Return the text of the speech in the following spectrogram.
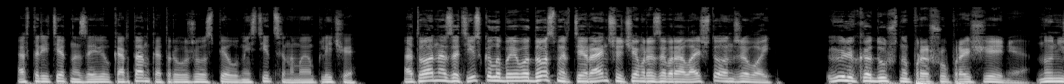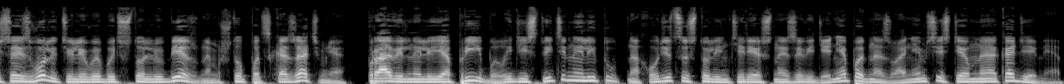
— авторитетно заявил Картан, который уже успел уместиться на моем плече а то она затискала бы его до смерти раньше, чем разобралась, что он живой. «Великодушно прошу прощения, но не соизволите ли вы быть столь любезным, чтобы подсказать мне, правильно ли я прибыл и действительно ли тут находится столь интересное заведение под названием «Системная Академия»?»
